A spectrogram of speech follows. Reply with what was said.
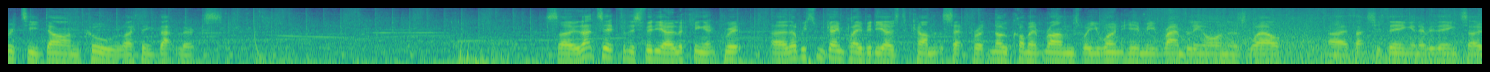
Pretty darn cool, I think that looks. So that's it for this video looking at grip. Uh, there'll be some gameplay videos to come separate, no comment runs where you won't hear me rambling on as well, uh, if that's your thing and everything. So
